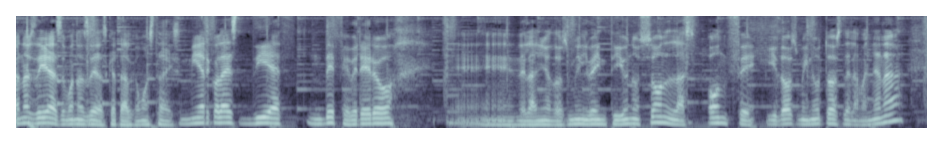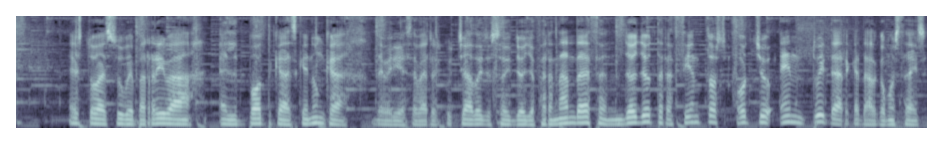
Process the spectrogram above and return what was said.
Buenos días, buenos días, ¿qué tal? ¿Cómo estáis? Miércoles 10 de febrero eh, del año 2021, son las 11 y 2 minutos de la mañana. Esto es Sube para arriba, el podcast que nunca deberías haber escuchado. Yo soy Yoyo Fernández, en Yoyo308 en Twitter. ¿Qué tal? ¿Cómo estáis?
